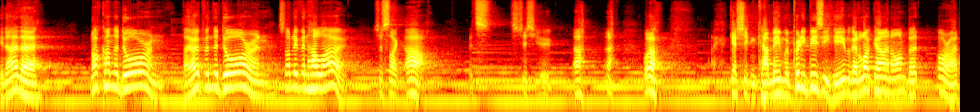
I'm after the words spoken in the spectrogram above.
you know, they knock on the door and they open the door and it's not even hello. It's just like, oh, it's, it's just you. Ah, well, I guess you can come in. We're pretty busy here. We've got a lot going on, but all right.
